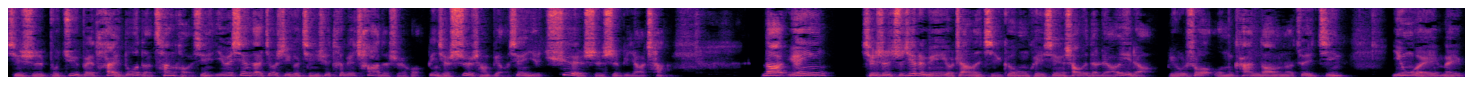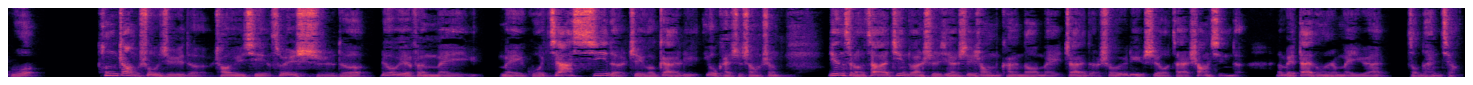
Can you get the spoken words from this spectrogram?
其实不具备太多的参考性，因为现在就是一个情绪特别差的时候，并且市场表现也确实是比较差。那原因其实直接的原因有这样的几个，我们可以先稍微的聊一聊。比如说，我们看到呢，最近因为美国。通胀数据的超预期，所以使得六月份美美国加息的这个概率又开始上升。因此呢，在近段时间，实际上我们看到美债的收益率是有在上行的，那么也带动着美元走得很强。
